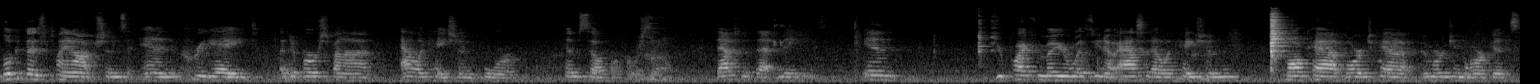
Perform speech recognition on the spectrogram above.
look at those plan options and create a diversified allocation for himself or herself. That's what that means. And you're probably familiar with, you know, asset allocation, small cap, large cap, emerging markets.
